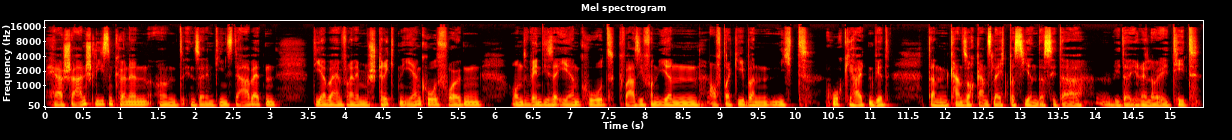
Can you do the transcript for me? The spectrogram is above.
Herrscher anschließen können und in seinem Dienst arbeiten, die aber einfach einem strikten Ehrencode folgen. Und wenn dieser Ehrencode quasi von ihren Auftraggebern nicht hochgehalten wird, dann kann es auch ganz leicht passieren, dass sie da wieder ihre Loyalität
